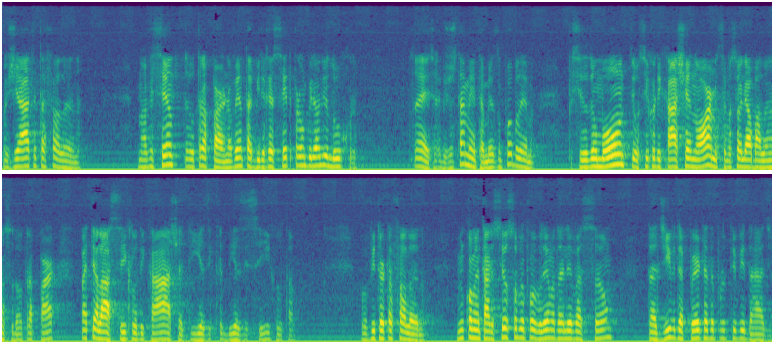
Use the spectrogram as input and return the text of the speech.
O Giata está falando. 900, outra par, 90 bi de receita para 1 bilhão de lucro. É, justamente, é o mesmo problema. Precisa de um monte, o ciclo de caixa é enorme. Se você olhar o balanço da outra par, vai ter lá ciclo de caixa, dias de, dias de ciclo e tal. O Vitor está falando. Um comentário seu sobre o problema da elevação da dívida e perda da produtividade.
